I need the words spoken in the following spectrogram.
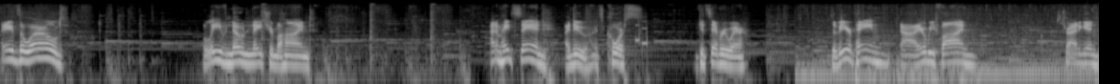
Save the world. Leave no nature behind. Adam hates sand. I do. It's coarse. It gets everywhere. Severe pain. Ah, you'll be fine. Let's try it again.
